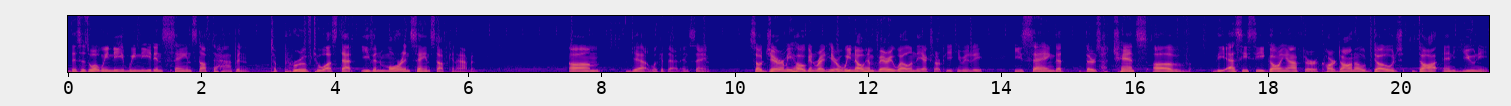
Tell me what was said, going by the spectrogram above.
this is what we need. We need insane stuff to happen to prove to us that even more insane stuff can happen. Um, yeah, look at that. Insane. So Jeremy Hogan right here, we know him very well in the XRP community. He's saying that there's a chance of the SEC going after Cardano, Doge, Dot, and Uni.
